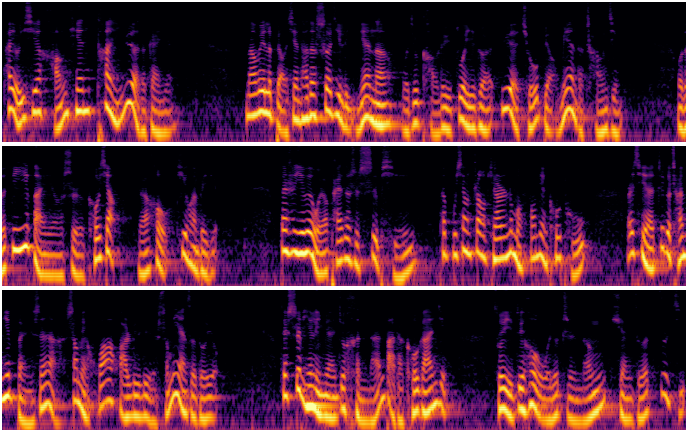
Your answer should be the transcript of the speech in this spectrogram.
它有一些航天探月的概念。那为了表现它的设计理念呢，我就考虑做一个月球表面的场景。我的第一反应是抠像，然后替换背景。但是因为我要拍的是视频。它不像照片那么方便抠图，而且这个产品本身啊，上面花花绿绿的，什么颜色都有，在视频里面就很难把它抠干净，所以最后我就只能选择自己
